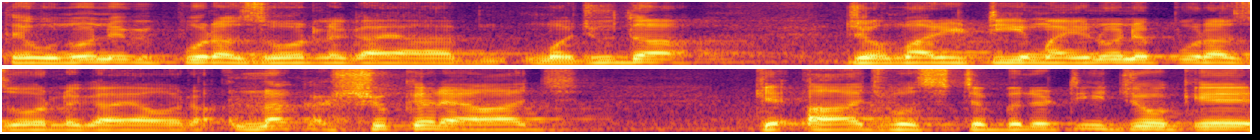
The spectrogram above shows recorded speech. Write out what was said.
تھے، انہوں نے بھی پورا زور لگایا موجودہ۔ جو ہماری ٹیم آئی، انہوں نے پورا زور لگایا۔ اور اللہ کا شکر ہے آج کہ آج وہ سٹیبلٹی جو کہ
